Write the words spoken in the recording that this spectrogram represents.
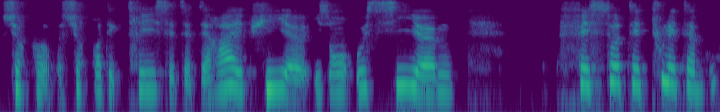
surprotectrice, etc. Et puis, ils ont aussi fait sauter tous les tabous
